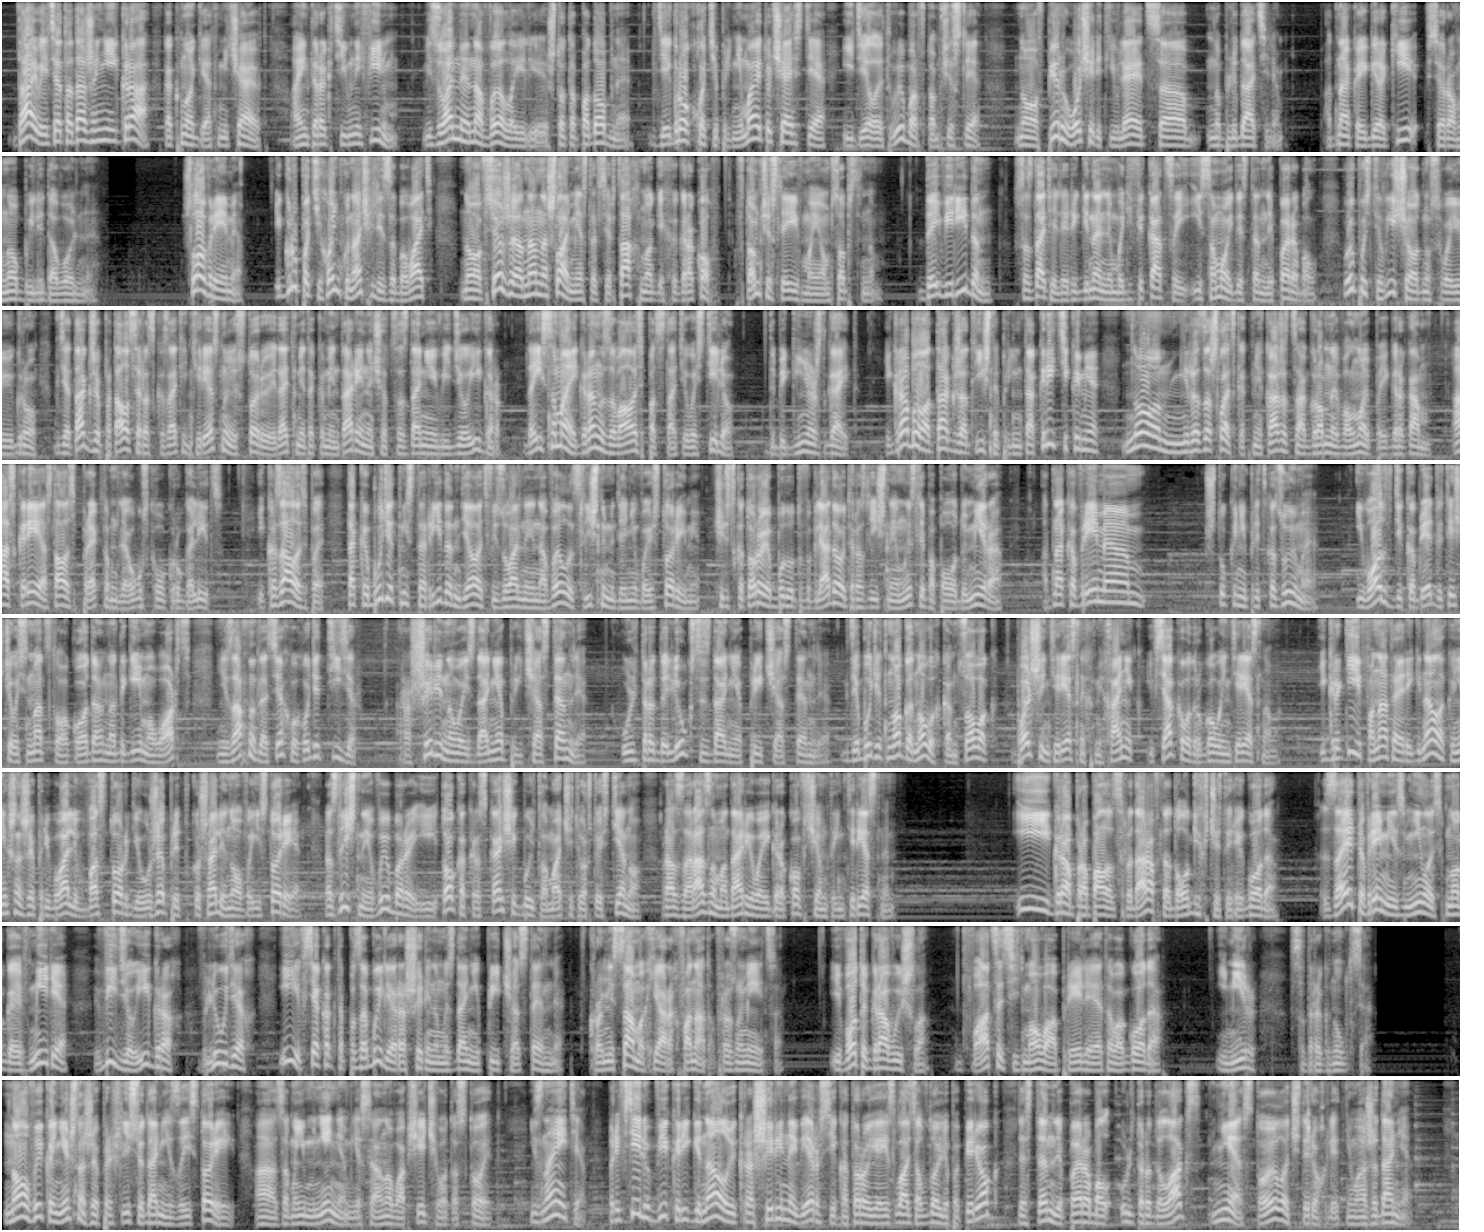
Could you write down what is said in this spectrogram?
Да, ведь это даже не игра, как многие отмечают, а интерактивный фильм, визуальная новелла или что-то подобное, где игрок хоть и принимает участие и делает выбор в том числе, но в первую очередь является наблюдателем. Однако игроки все равно были довольны. Шло время. Игру потихоньку начали забывать, но все же она нашла место в сердцах многих игроков, в том числе и в моем собственном. Дэйви Риден, создатель оригинальной модификации и самой The Stanley Parable, выпустил еще одну свою игру, где также пытался рассказать интересную историю и дать метакомментарий насчет создания видеоигр. Да и сама игра называлась под стать его стилю — The Beginner's Guide. Игра была также отлично принята критиками, но не разошлась, как мне кажется, огромной волной по игрокам, а скорее осталась проектом для узкого круга лиц. И казалось бы, так и будет мистер Риден делать визуальные новеллы с личными для него историями, через которые будут выглядывать различные мысли по поводу мира. Однако время... штука непредсказуемая. И вот в декабре 2018 года на The Game Awards внезапно для всех выходит тизер расширенного издания притчи о Стэнли. Ультра Делюкс издание притчи о Стэнли, где будет много новых концовок, больше интересных механик и всякого другого интересного. Игроки и фанаты оригинала, конечно же, пребывали в восторге, уже предвкушали новые истории, различные выборы и то, как рассказчик будет ломать четвертую стену, раз за разом одаривая игроков чем-то интересным. И игра пропала с радаров на долгих 4 года. За это время изменилось многое в мире, в видеоиграх, в людях, и все как-то позабыли о расширенном издании притчи о Стэнли. Кроме самых ярых фанатов, разумеется. И вот игра вышла. 27 апреля этого года. И мир содрогнулся. Но вы, конечно же, пришли сюда не за историей, а за моим мнением, если оно вообще чего-то стоит. И знаете, при всей любви к оригиналу и к расширенной версии, которую я излазил вдоль и поперек, The Stanley Parable Ultra Deluxe не стоило четырехлетнего ожидания.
